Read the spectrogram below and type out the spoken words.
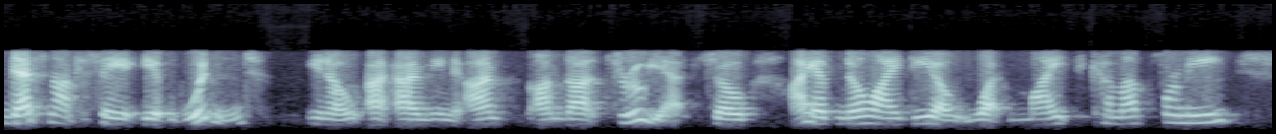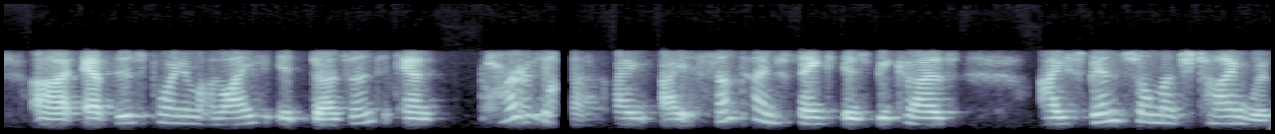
that's not to say it wouldn't you know I, I mean i'm i'm not through yet. So i have no idea what might come up for me uh, at this point in my life it doesn't and part of that i i sometimes think is because I spend so much time with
